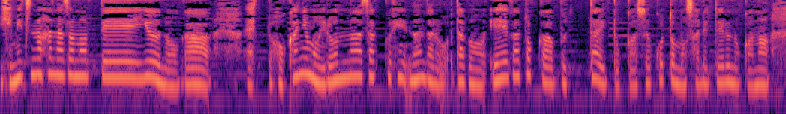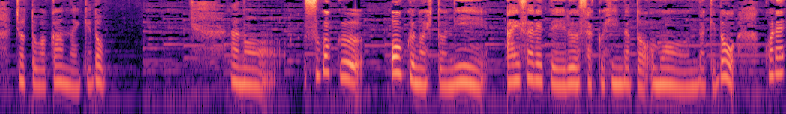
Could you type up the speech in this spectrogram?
秘密の花園っていうのが、えっと、他にもいろんな作品、なんだろう、多分映画とか舞台とかそういうこともされてるのかなちょっとわかんないけど、あの、すごく多くの人に愛されている作品だと思うんだけど、これ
